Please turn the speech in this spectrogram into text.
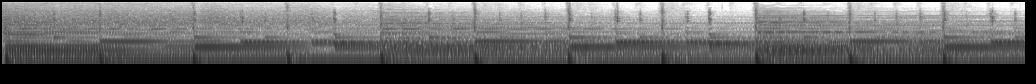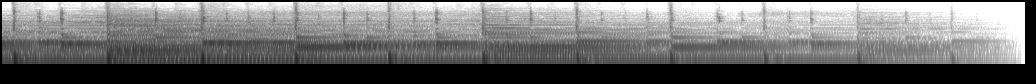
Bye.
